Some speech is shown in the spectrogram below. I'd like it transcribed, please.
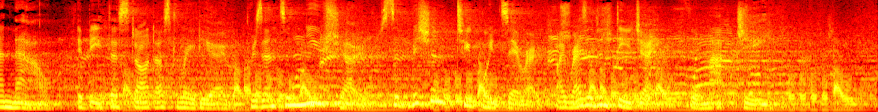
And now, Ibiza Stardust Radio presents a new show, Submission 2.0, by resident DJ Format G. DJ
